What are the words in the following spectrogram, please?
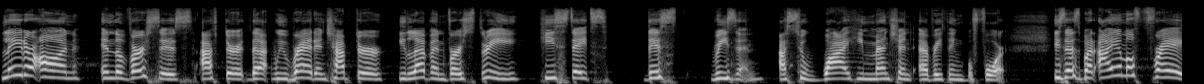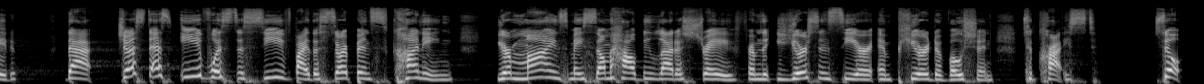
later on in the verses after that we read in chapter 11, verse 3, he states this reason as to why he mentioned everything before. He says, But I am afraid that just as Eve was deceived by the serpent's cunning, your minds may somehow be led astray from the, your sincere and pure devotion to Christ. So,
